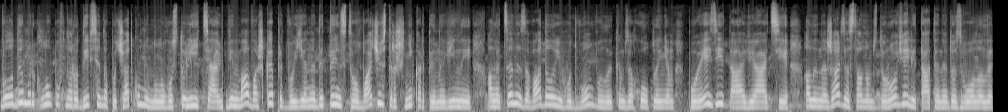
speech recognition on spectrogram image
Володимир Клопов народився на початку минулого століття. Він мав важке предвоєнне дитинство, бачив страшні картини війни, але це не завадило його двом великим захопленням поезії та авіації. Але, на жаль, за станом здоров'я літати не дозволили.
